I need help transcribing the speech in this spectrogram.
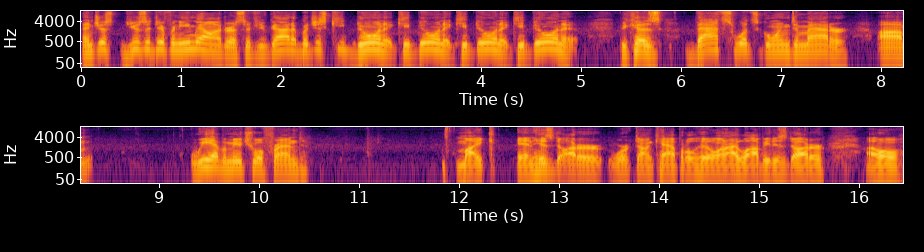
And just use a different email address if you've got it, but just keep doing it, keep doing it, keep doing it, keep doing it, because that's what's going to matter. Um, we have a mutual friend, Mike, and his daughter worked on Capitol Hill, and I lobbied his daughter, oh,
